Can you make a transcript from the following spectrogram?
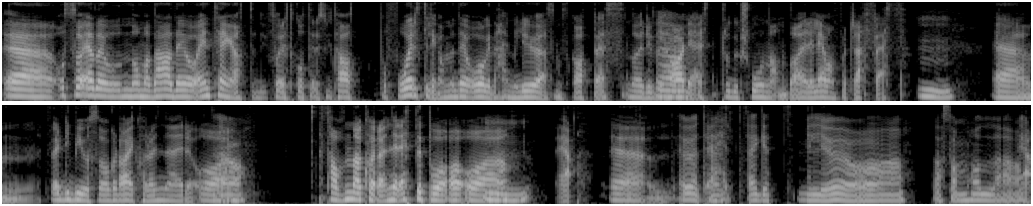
Eh, og så er det jo noe med deg. Det er jo én ting at du får et godt resultat på forestillinga, men det er òg det her miljøet som skapes når vi har de produksjonene der elevene får treffes. Mm. Eh, for de blir jo så glad i hverandre og Ja. savner hverandre etterpå. Og, og Mm. ja. Uh, Det er jo et helt eget miljø og det samholdet. Og... Ja,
